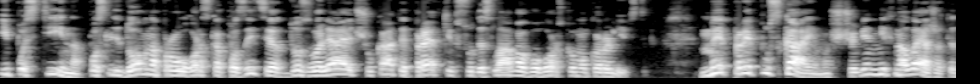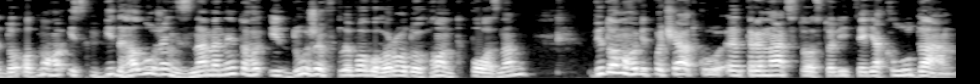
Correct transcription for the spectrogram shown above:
і постійна послідовна проугорська позиція дозволяють шукати предків Судислава в Угорському королівстві. Ми припускаємо, що він міг належати до одного із відгалужень знаменитого і дуже впливового роду Гонт Познан, відомого від початку 13 е, століття як Лудан.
